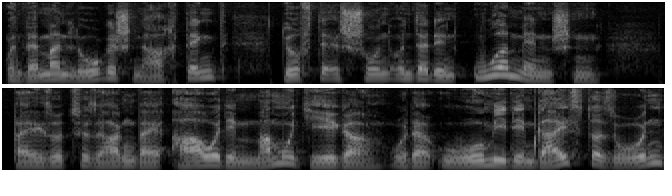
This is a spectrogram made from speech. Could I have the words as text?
Und wenn man logisch nachdenkt, dürfte es schon unter den Urmenschen bei sozusagen bei Ao dem Mammutjäger oder Uomi dem Geistersohn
